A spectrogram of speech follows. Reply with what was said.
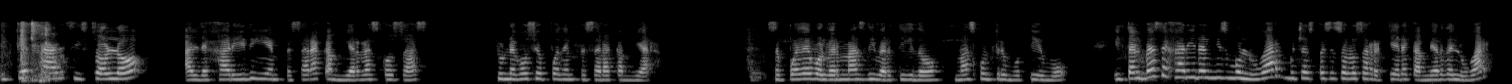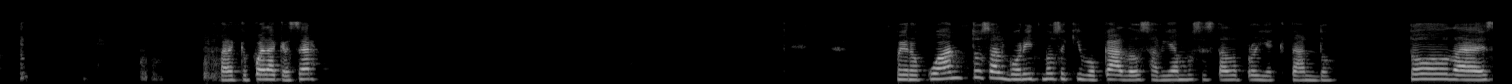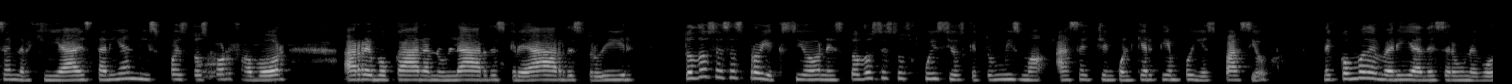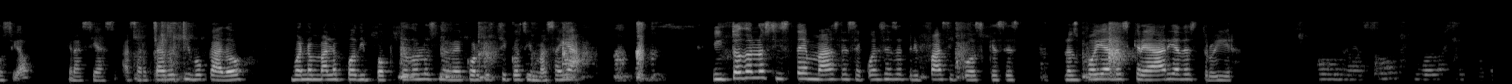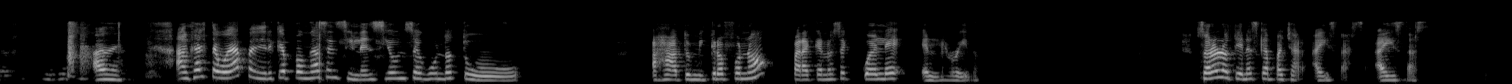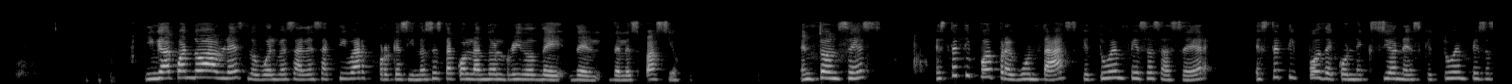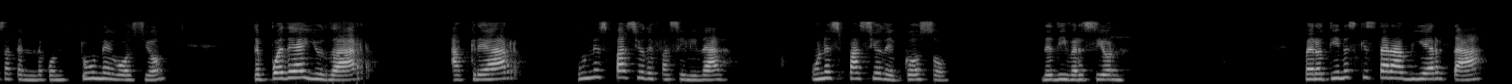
¿Y qué tal si solo al dejar ir y empezar a cambiar las cosas, tu negocio puede empezar a cambiar? Se puede volver más divertido, más contributivo y tal vez dejar ir al mismo lugar. Muchas veces solo se requiere cambiar de lugar para que pueda crecer. pero cuántos algoritmos equivocados habíamos estado proyectando. Toda esa energía estarían dispuestos, por favor, a revocar, anular, descrear, destruir todas esas proyecciones, todos esos juicios que tú mismo has hecho en cualquier tiempo y espacio de cómo debería de ser un negocio. Gracias. Acertado, equivocado, bueno, malo, podipoc, todos los nueve cortos chicos y más allá y todos los sistemas de secuencias de trifásicos que se los voy a descrear y a destruir. A ver, Ángel, te voy a pedir que pongas en silencio un segundo tu, ajá, tu micrófono para que no se cuele el ruido. Solo lo tienes que apachar. Ahí estás, ahí estás. Y ya cuando hables, lo vuelves a desactivar porque si no se está colando el ruido del espacio. Entonces, este tipo de preguntas que tú empiezas a hacer, este tipo de conexiones que tú empiezas a tener con tu negocio, te puede ayudar a crear un espacio de facilidad, un espacio de gozo, de diversión. Pero tienes que estar abierta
